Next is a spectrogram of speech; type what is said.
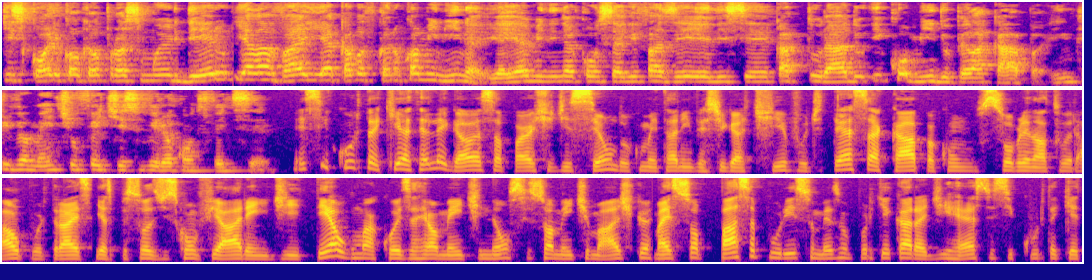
que escolhe qual que é o próximo herdeiro e ela vai e acaba ficando com a menina. E aí a menina consegue fazer ele ser capturado e comido pela capa. E, incrivelmente o feitiço virou contra o feiticeiro. Esse curto aqui é até legal essa parte de ser um documentário investigativo, de ter essa capa com sobrenatural por trás e as pessoas desconfiarem de ter alguma coisa realmente não ser somente mágica, mas só passa por isso mesmo porque, cara, de resto esse curto aqui é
